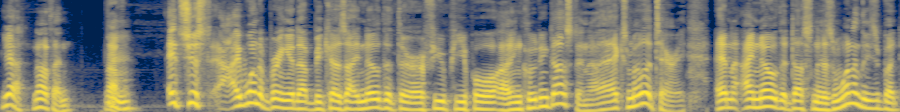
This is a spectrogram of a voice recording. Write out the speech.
Yeah, nothing. Nothing. Mm-hmm. It's just I want to bring it up because I know that there are a few people, uh, including Dustin, uh, ex-military, and I know that Dustin isn't one of these. But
